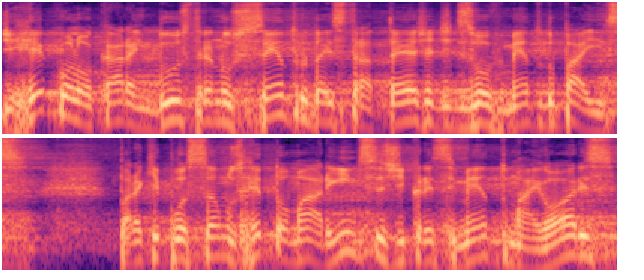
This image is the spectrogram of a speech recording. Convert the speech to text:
de recolocar a indústria no centro da estratégia de desenvolvimento do país, para que possamos retomar índices de crescimento maiores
